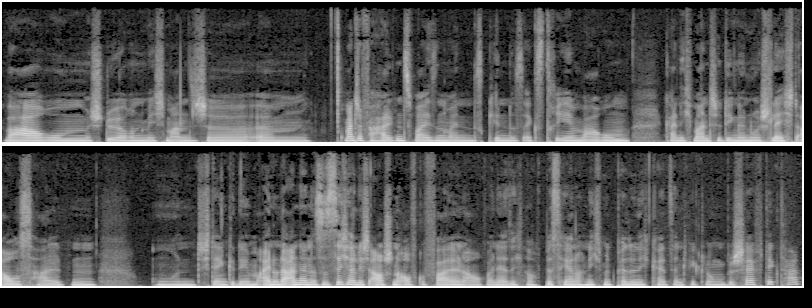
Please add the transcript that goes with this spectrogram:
warum stören mich manche, ähm, manche Verhaltensweisen meines Kindes extrem, warum kann ich manche Dinge nur schlecht aushalten. Und ich denke, dem einen oder anderen ist es sicherlich auch schon aufgefallen, auch wenn er sich noch bisher noch nicht mit Persönlichkeitsentwicklung beschäftigt hat,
